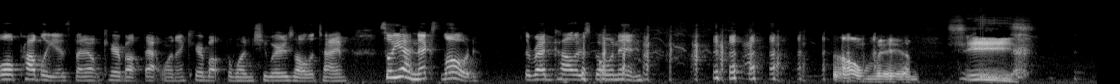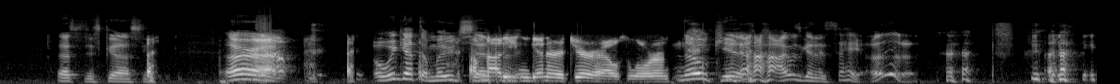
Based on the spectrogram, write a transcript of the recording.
Well, it probably is, but I don't care about that one. I care about the one she wears all the time. So yeah, next load, the red collar's going in. Oh man. Jeez. That's disgusting. All right. Well, we got the mood set. I'm not for the- eating dinner at your house, Lauren. No kidding. I was gonna say, ugh. it's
